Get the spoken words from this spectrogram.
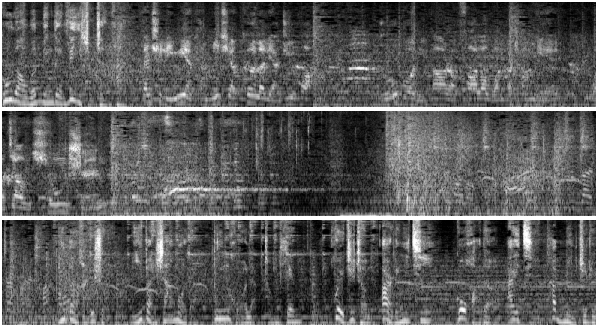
古老文明的历史震撼，但是里面很明显刻了两句话：如果你打扰法老王的长眠，我叫凶神。一半海水，一半沙漠的冰火两重天，汇之成2017郭华的埃及探秘之旅。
